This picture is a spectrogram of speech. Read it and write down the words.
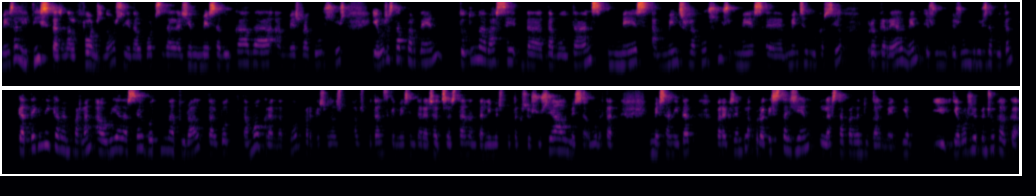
més elitistes, en el fons, no? o sigui, del vots de la gent més educada, amb més recursos. I llavors està perdent tota una base de, de votants més, amb menys recursos, més, eh, menys educació, però que realment és un, és un gruix de votant que tècnicament parlant hauria de ser el vot natural del vot demòcrata, no? perquè són els, els votants que més interessats estan en tenir més protecció social, més seguretat, més sanitat, per exemple, però aquesta gent l'està perdent totalment. I, I llavors jo penso que el que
